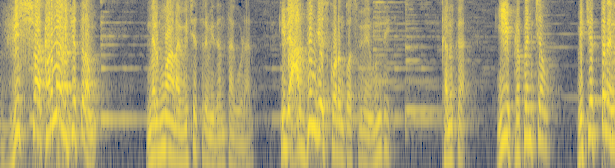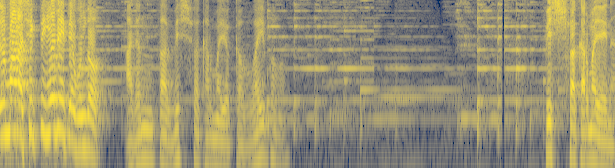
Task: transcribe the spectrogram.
విశ్వకర్మ విచిత్రం నిర్మాణ విచిత్రం ఇదంతా కూడా. ఇది అర్థం చేసుకోవడం కోసమే ఉంది. కనుక ఈ ప్రపంచం విచిత్ర నిర్మాణ శక్తి ఏదైతే ఉందో అదంతా విశ్వకర్మ యొక్క వైభవం. విశ్వకర్మ అయిన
